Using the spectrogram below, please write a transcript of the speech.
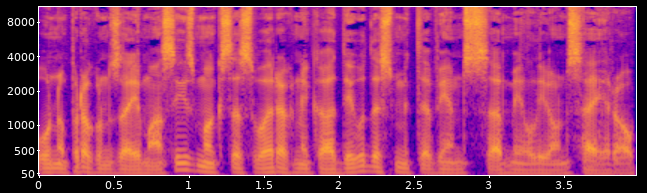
un prognozējumās izmaksas vairāk nekā 21 miljonus eiro.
